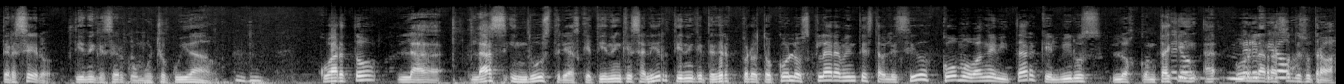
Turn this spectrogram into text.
Tercero, tiene que ser con mucho cuidado. Cuarto, las industrias que tienen que salir tienen que tener protocolos claramente establecidos cómo van a evitar que el virus los contagie por la razón de su trabajo.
